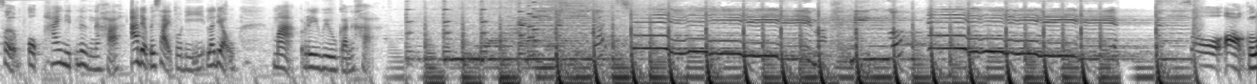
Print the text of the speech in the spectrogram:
เสริมอกให้นิดนึงนะคะ อะเดี๋ยวไปใส่ตัวนี้แล้วเดี๋ยวมารีวิวกันค่ะ ออกโล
